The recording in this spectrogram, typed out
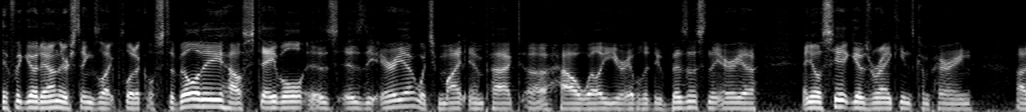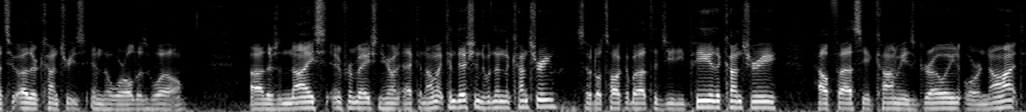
if we go down, there's things like political stability, how stable is, is the area, which might impact uh, how well you're able to do business in the area. And you'll see it gives rankings comparing uh, to other countries in the world as well. Uh, there's a nice information here on economic conditions within the country. So it'll talk about the GDP of the country, how fast the economy is growing or not,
